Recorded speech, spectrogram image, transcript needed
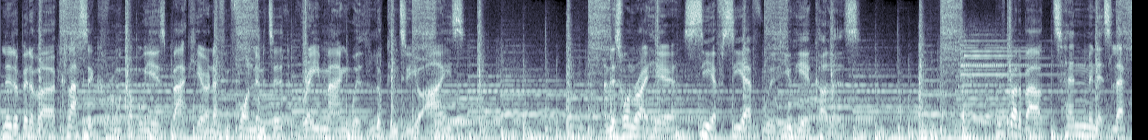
a little bit of a classic from a couple years back here on FM4 Unlimited, Ray Mang with Look Into Your Eyes. And this one right here, CFCF with You Hear Colors. We've got about 10 minutes left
